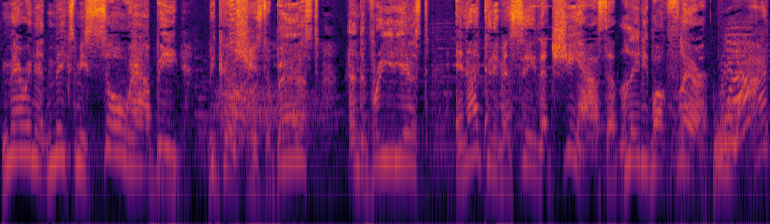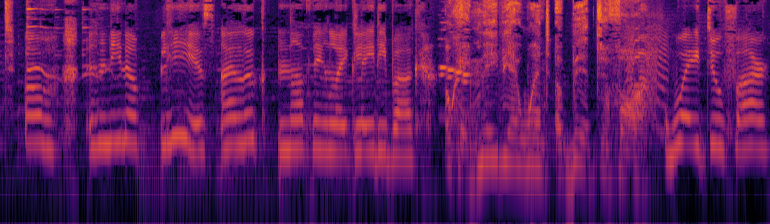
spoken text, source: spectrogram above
Marinette makes me so happy because she's the best and the prettiest, and I could even say that she has that ladybug flair. What? Oh, uh, Nino, please. I look nothing like Ladybug. Okay, maybe I went a bit too far. Way too far.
